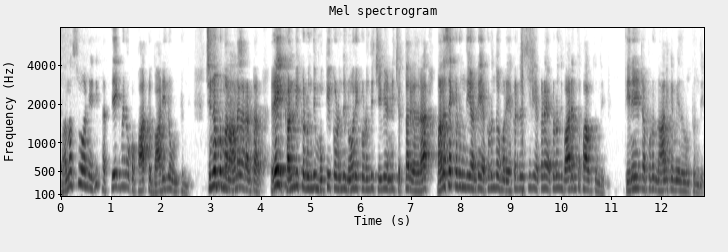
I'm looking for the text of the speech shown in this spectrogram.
మనస్సు అనేది ప్రత్యేకమైన ఒక పార్ట్ బాడీలో ఉంటుంది. చిన్నప్పుడు మా నాన్నగారు అంటారు రే కళ్ళు ఇక్కడ ఉంది ముక్కు ఇక్కడ ఉంది నోరు ఇక్కడ ఉంది చెవి అన్ని చెప్తారు కదరా మనసు ఎక్కడుంది అంటే ఎక్కడుందో మరి ఎక్కడ తెలిసింది ఎక్కడ ఎక్కడుంది బాడీ ఎంత పాకుతుంది. తినేటప్పుడు నాలుక మీద ఉంటుంది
